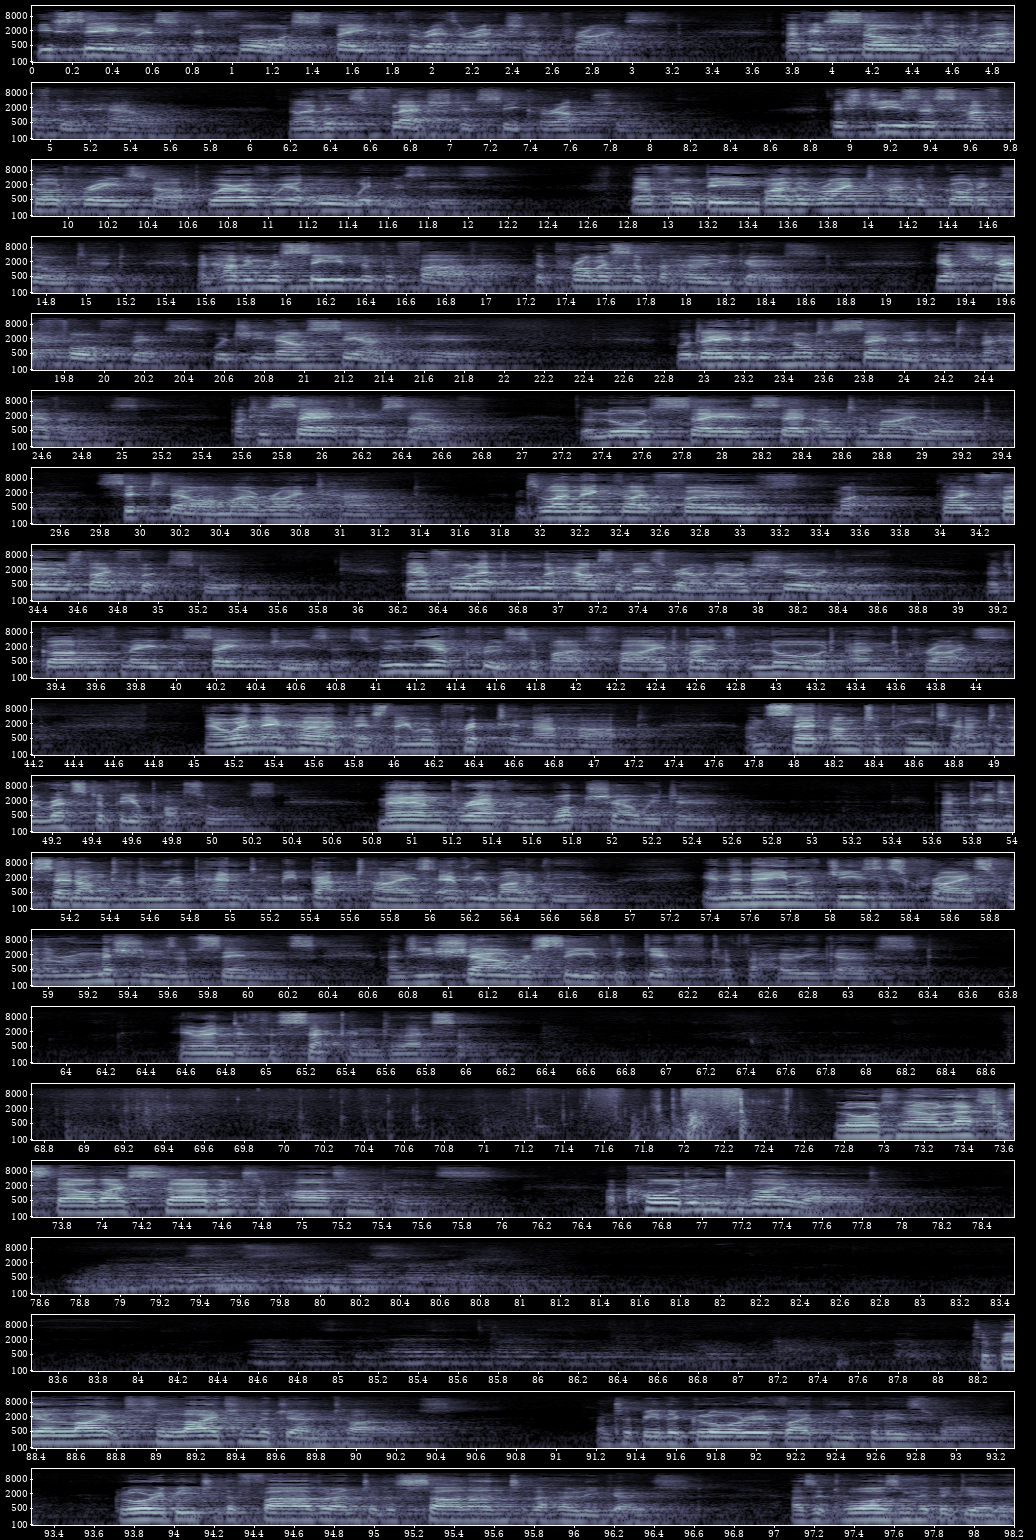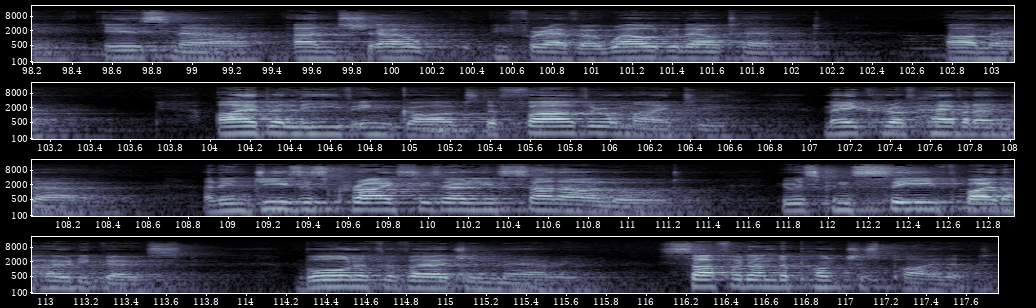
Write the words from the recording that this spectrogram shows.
He, seeing this before, spake of the resurrection of Christ that his soul was not left in hell, neither his flesh did see corruption. This Jesus hath God raised up, whereof we are all witnesses. Therefore, being by the right hand of God exalted, and having received of the Father the promise of the Holy Ghost, He hath shed forth this, which ye now see and hear. For David is not ascended into the heavens, but he saith himself, The Lord saith, said unto my Lord, Sit thou on my right hand, until I make thy foes my, thy foes thy footstool. Therefore let all the house of Israel know assuredly that God hath made the same Jesus, whom ye have crucified, both Lord and Christ. Now when they heard this, they were pricked in their heart, and said unto Peter and to the rest of the apostles, Men and brethren, what shall we do? Then Peter said unto them, Repent and be baptized, every one of you, in the name of Jesus Christ, for the remissions of sins, and ye shall receive the gift of the Holy Ghost. Here endeth the second lesson. Lord, now lettest thou thy servant depart in peace, according to thy word. To be a light to lighten the Gentiles, and to be the glory of thy people Israel. Glory be to the Father, and to the Son, and to the Holy Ghost, as it was in the beginning, is now, and shall be forever, world without end. Amen. I believe in God, the Father Almighty, maker of heaven and earth, and in Jesus Christ, his only Son, our Lord, who was conceived by the Holy Ghost, born of the Virgin Mary, suffered under Pontius Pilate,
